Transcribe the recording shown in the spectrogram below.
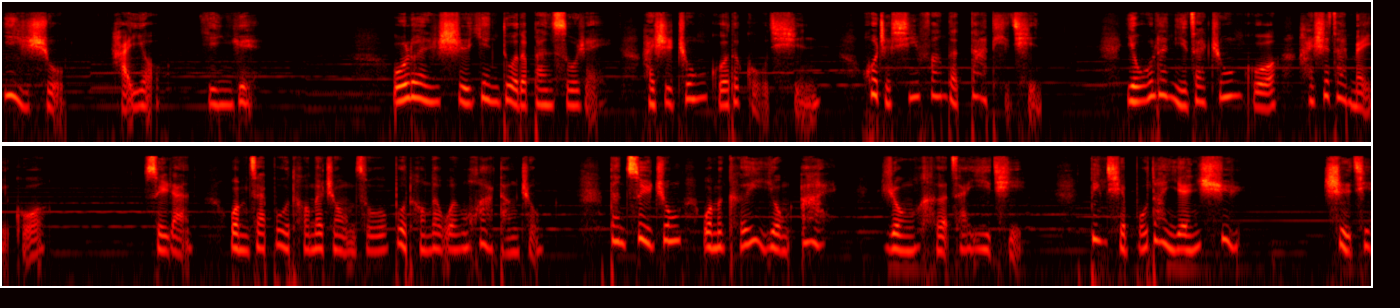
艺术，还有音乐。无论是印度的班苏瑞，还是中国的古琴，或者西方的大提琴，也无论你在中国还是在美国，虽然我们在不同的种族、不同的文化当中，但最终我们可以用爱融合在一起，并且不断延续，世界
